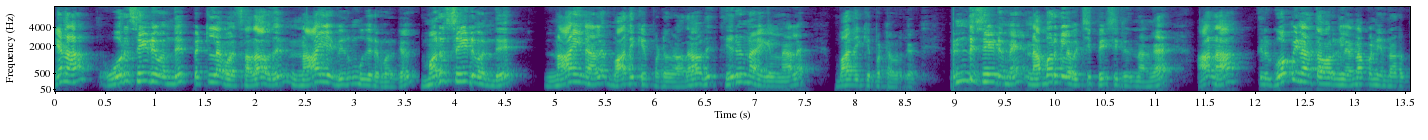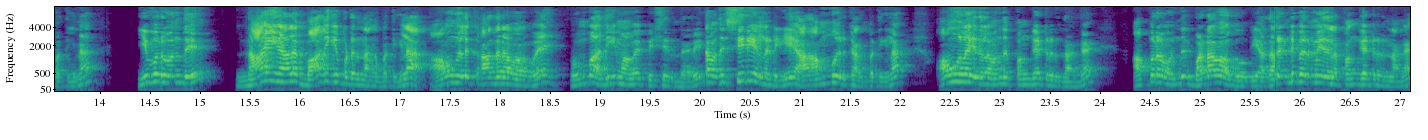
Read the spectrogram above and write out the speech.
ஏன்னா ஒரு சைடு வந்து பெட் லவர்ஸ் அதாவது நாயை விரும்புகிறவர்கள் மறு சைடு வந்து நாயினால பாதிக்கப்பட்டவர் அதாவது தெருநாய்கள்னால பாதிக்கப்பட்டவர்கள். ரெண்டு சைடுமே நபர்களை வச்சு பேசிட்டு இருந்தாங்க. ஆனா திரு. கோபிநாத் அவர்கள் என்ன பண்ணியிருந்தாரு பாத்தீங்கன்னா இவர் வந்து நாயினால பாதிக்கப்பட்டிருந்தாங்க பாத்தீங்களா? அவங்களுக்கு ஆதரவாகவே ரொம்ப அதிகமாவே பேசியிருந்தாரு. அதாவது சீரியல் நடிகை அம்மு இருக்காங்க பாத்தீங்களா? அவங்களும் இதுல வந்து பங்கேற்று இருந்தாங்க அப்புறம் வந்து படாவா கோபி அதாவது ரெண்டு பேருமே இதுல பங்கேற்று இருந்தாங்க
